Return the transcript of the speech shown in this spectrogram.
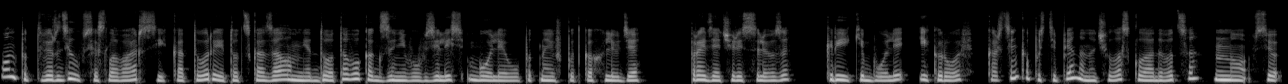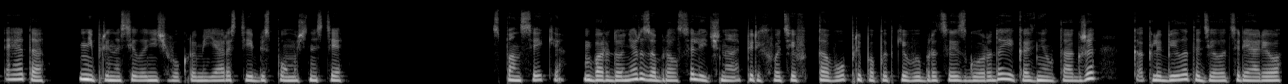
Он подтвердил все слова Арси, которые тот сказал мне до того, как за него взялись более опытные в пытках люди. Пройдя через слезы, крики боли и кровь, картинка постепенно начала складываться, но все это не приносило ничего, кроме ярости и беспомощности. С Пансеки Бардони разобрался лично, перехватив того при попытке выбраться из города и казнил так же, как любил это делать Риарио.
